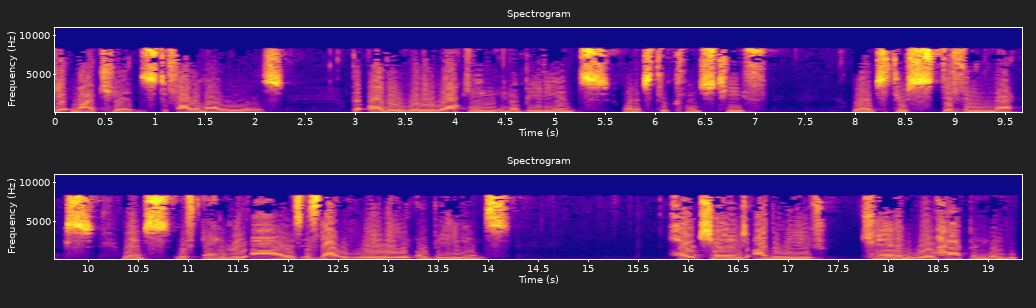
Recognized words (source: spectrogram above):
get my kids to follow my rules, but are they really walking in obedience when it's through clenched teeth? When it's through stiffened necks? When it's with angry eyes? Is that really obedience? Heart change, I believe, can and will happen when,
